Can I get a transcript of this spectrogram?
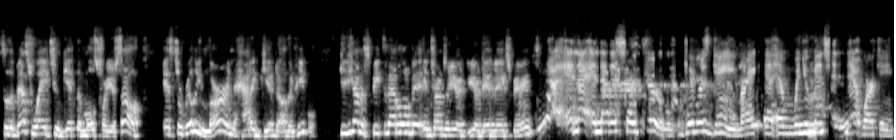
So the best way to get the most for yourself is to really learn how to give to other people. Can you kind of speak to that a little bit in terms of your your day to day experience? Yeah, and that and that is so true. Givers gain, right? And, and when you mm-hmm. mention networking,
